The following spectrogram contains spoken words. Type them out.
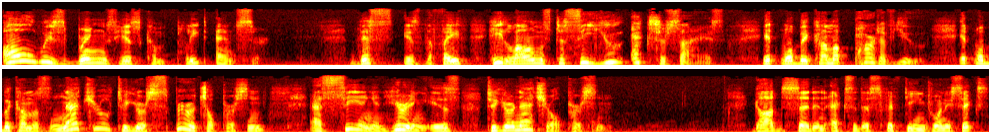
always brings His complete answer. This is the faith He longs to see you exercise. It will become a part of you. It will become as natural to your spiritual person as seeing and hearing is to your natural person. God said in Exodus 15:26,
